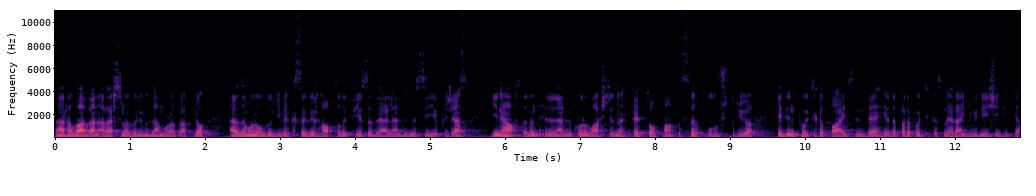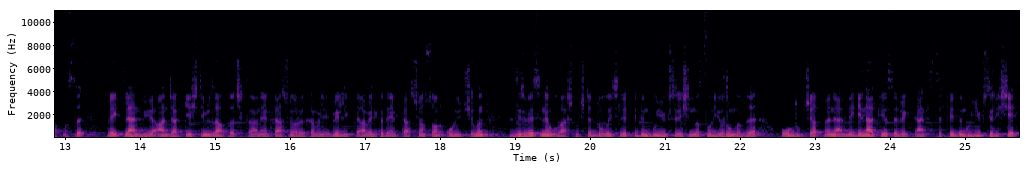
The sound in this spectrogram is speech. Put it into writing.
Merhaba, ben araştırma bölümünden Murat Akyol. Her zaman olduğu gibi kısa bir haftalık piyasa değerlendirmesi yapacağız. Yeni haftanın en önemli konu başlığını FED toplantısı oluşturuyor. FED'in politika faizinde ya da para politikasında herhangi bir değişiklik yapması beklenmiyor. Ancak geçtiğimiz hafta açıklanan enflasyon rakamı ile birlikte Amerika'da enflasyon son 13 yılın zirvesine ulaşmıştı. Dolayısıyla FED'in bu yükselişi nasıl yorumladığı oldukça önemli. Genel piyasa beklentisi FED'in bu yükselişi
